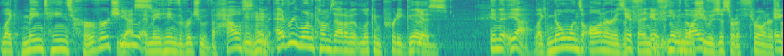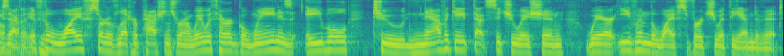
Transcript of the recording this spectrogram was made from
like maintains her virtue Yes. Mm-hmm. and maintains the virtue of the house, and everyone comes out of it looking pretty good. Yes. In a, yeah, like no one's honor is If- offended, if the even though she was just sort of throwing herself. Exactly. If the wife sort of let her passions run away with her, Gawain is able to navigate that situation where even the wife's virtue at the end of it,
